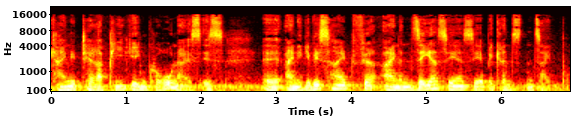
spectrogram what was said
keine Therapie gegen Corona. Es ist eine Gewissheit für einen sehr, sehr, sehr begrenzten Zeitpunkt.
